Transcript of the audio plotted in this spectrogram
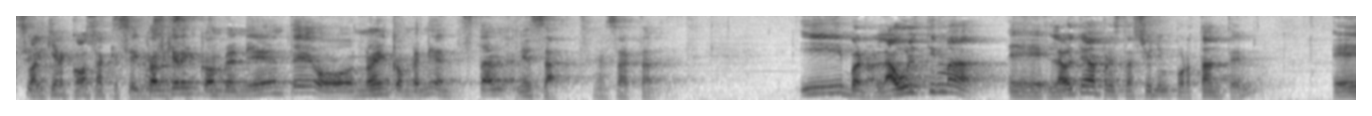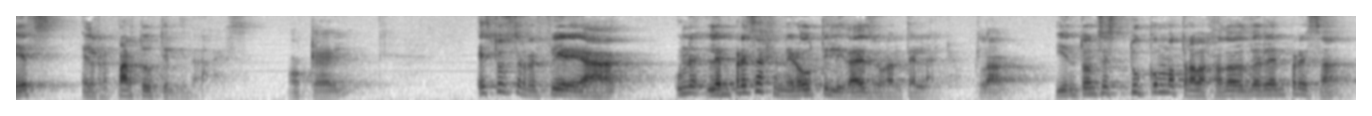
Sí. cualquier cosa que Sí, se cualquier necesite. inconveniente o no inconveniente, está bien. Exacto, exactamente. Y bueno, la última, eh, la última prestación importante es el reparto de utilidades. Ok, Esto se refiere a... una- la empresa generó utilidades durante el año. claro. Y entonces tú como trabajador de la empresa,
